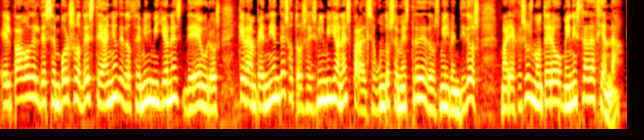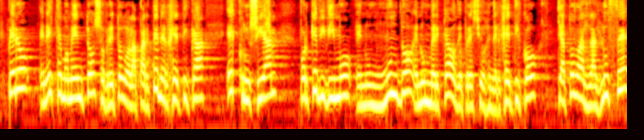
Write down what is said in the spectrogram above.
el pago del desembolso de este año de 12.000 millones de euros. Quedan pendientes otros 6.000 millones para el segundo semestre de 2022. María Jesús Montero, ministra de Hacienda. Pero en este momento, sobre todo la parte energética, es crucial porque vivimos en un mundo, en un mercado de precios energéticos que a todas las luces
